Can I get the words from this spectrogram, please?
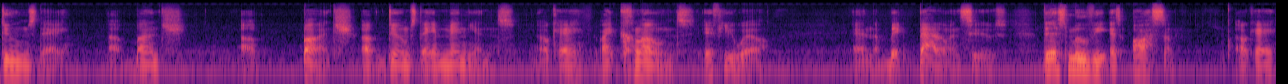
Doomsday, a bunch, a bunch of Doomsday minions, okay, like clones, if you will, and the big battle ensues. This movie is awesome, okay.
